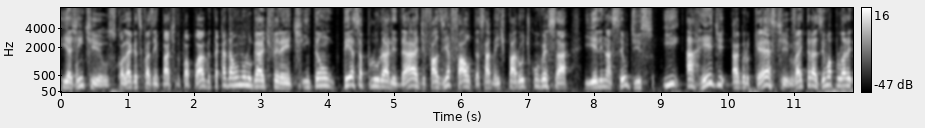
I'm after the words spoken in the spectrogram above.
E a gente, os colegas que fazem parte do Papo Agro, tá cada um num lugar diferente. Então, ter essa pluralidade fazia falta, sabe? A gente parou de conversar. E ele nasceu disso. E a rede Agrocast vai trazer uma, plurali-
